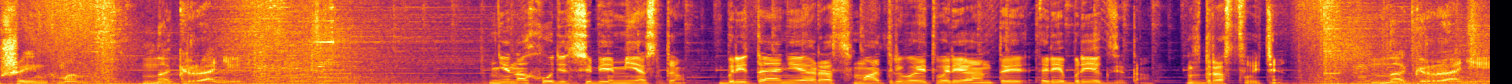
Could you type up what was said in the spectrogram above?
Шейнгман. На грани. Не находит себе места. Британия рассматривает варианты ребрекзита. Здравствуйте. На грани.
